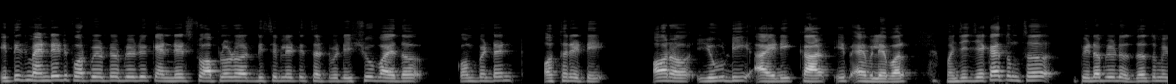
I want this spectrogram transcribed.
It is mandatory for PWD candidates to upload a disability certificate issued by the competent authority और U D I D card if available म्हणजे जे काय तुमचं पी डब्ल्यू डी जर तुम्ही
